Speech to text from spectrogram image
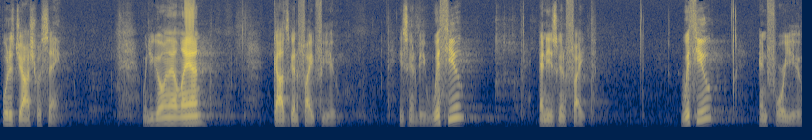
What is Joshua saying? When you go in that land, God's going to fight for you. He's going to be with you, and He's going to fight. With you and for you.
